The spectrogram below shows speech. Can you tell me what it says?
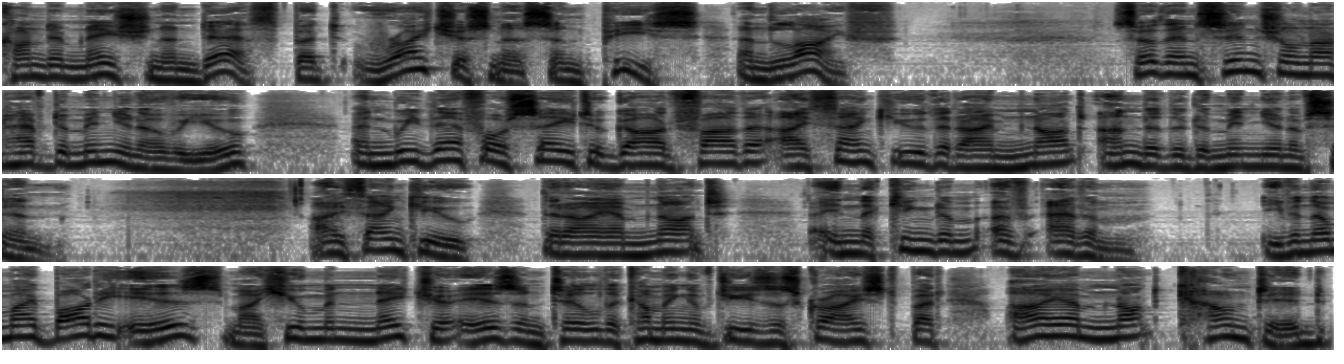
condemnation and death, but righteousness and peace and life. So then sin shall not have dominion over you. And we therefore say to God, Father, I thank you that I'm not under the dominion of sin. I thank you that I am not in the kingdom of Adam. Even though my body is, my human nature is until the coming of Jesus Christ, but I am not counted,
